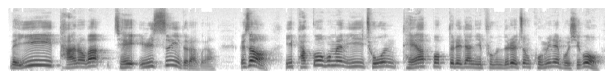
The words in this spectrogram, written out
네, 이 단어가 제 1순위더라고요. 그래서 이 바꿔보면 이 좋은 대화법들에 대한 이 부분들을 좀 고민해 보시고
